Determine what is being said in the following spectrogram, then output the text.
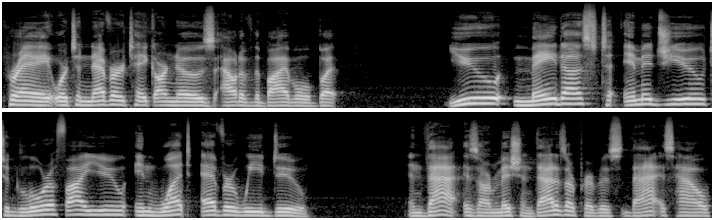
pray or to never take our nose out of the Bible, but you made us to image you, to glorify you in whatever we do. And that is our mission. That is our purpose. That is how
